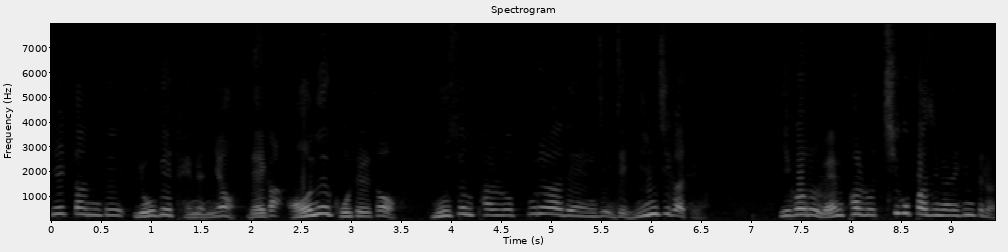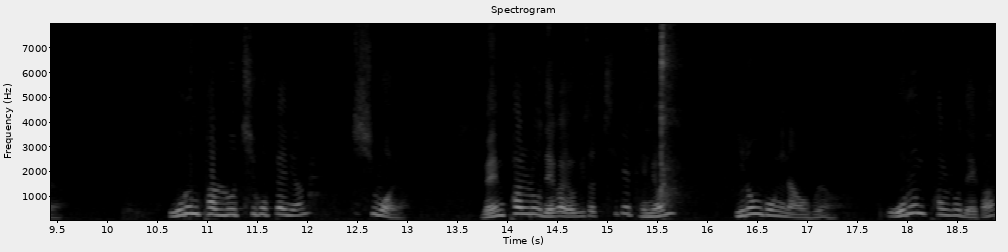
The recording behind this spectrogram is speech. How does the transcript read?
1단계 요게 되면요. 내가 어느 곳에서 무슨 팔로 뿌려야 되는지 이제 인지가 돼요. 이거를 왼팔로 치고 빠지면 힘들어요. 오른팔로 치고 빼면 쉬워요. 왼팔로 내가 여기서 치게 되면 이런 공이 나오고요. 오른팔로 내가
